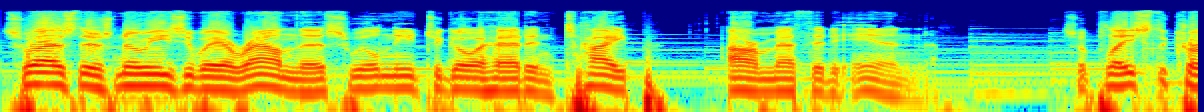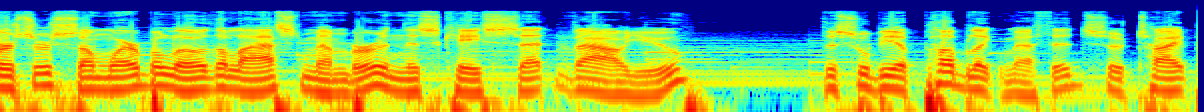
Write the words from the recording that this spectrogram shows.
So as there's no easy way around this, we'll need to go ahead and type our method in. So place the cursor somewhere below the last member, in this case set value. This will be a public method, so type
